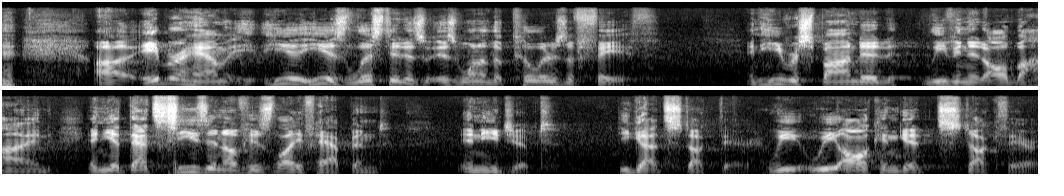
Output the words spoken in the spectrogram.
uh, Abraham, he, he is listed as, as one of the pillars of faith. And he responded, leaving it all behind. And yet, that season of his life happened in Egypt. He got stuck there. We, we all can get stuck there.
